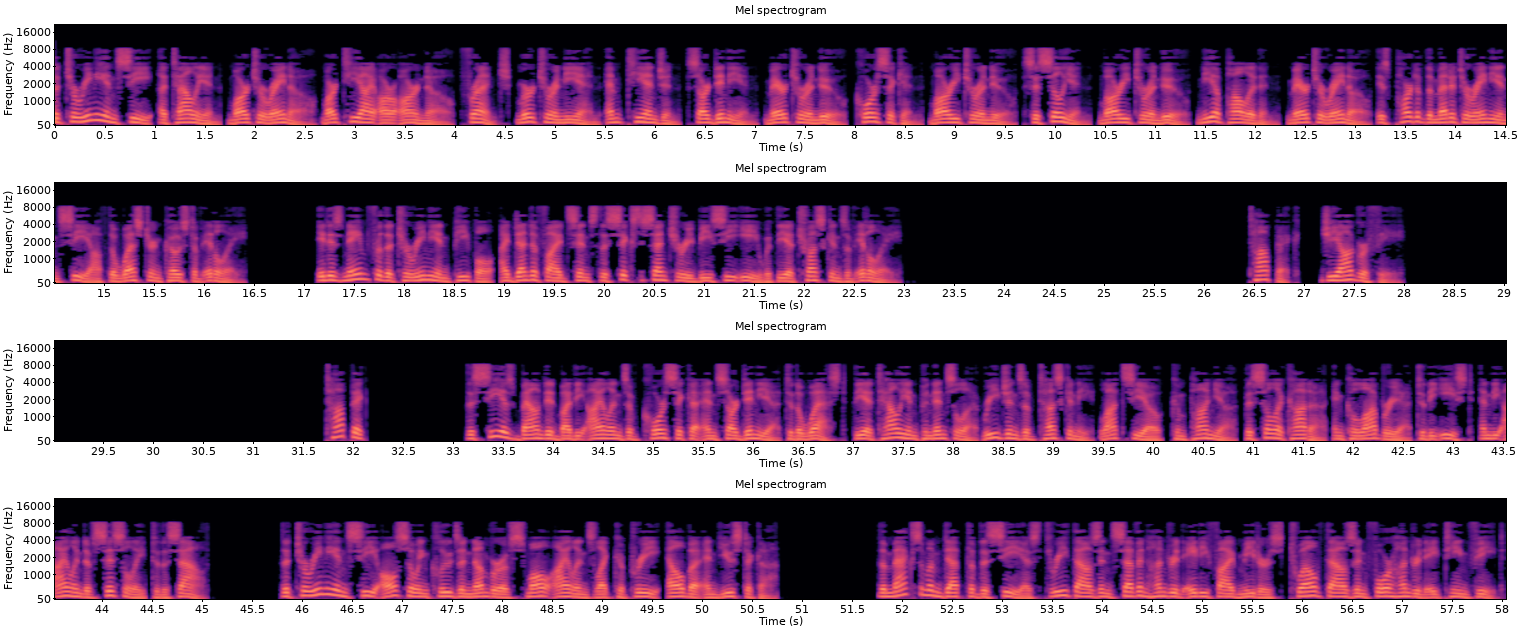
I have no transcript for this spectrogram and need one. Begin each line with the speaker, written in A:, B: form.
A: The Tyrrhenian Sea, Italian, Mar Tirreno no, French, Mer Tyrrhenien Sardinian, Tirrenu, Corsican, Mare Tirrenu, Sicilian, Mare Tirrenu, Neapolitan, Mer Tirreno is part of the Mediterranean Sea off the western coast of Italy. It is named for the Tyrrhenian people, identified since the 6th century BCE with the Etruscans of Italy. Geography the sea is bounded by the islands of Corsica and Sardinia to the west, the Italian peninsula regions of Tuscany, Lazio, Campania, Basilicata, and Calabria to the east, and the island of Sicily to the south. The Tyrrhenian Sea also includes a number of small islands like Capri, Elba and Ustica. The maximum depth of the sea is 3,785 metres 12,418 feet.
